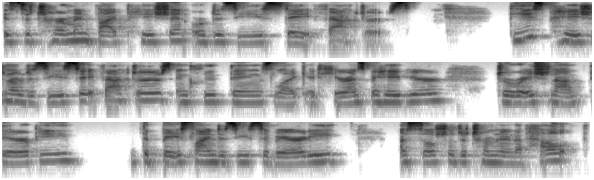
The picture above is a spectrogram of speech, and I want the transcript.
is determined by patient or disease state factors. These patient or disease state factors include things like adherence behavior, duration on therapy, the baseline disease severity, a social determinant of health,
